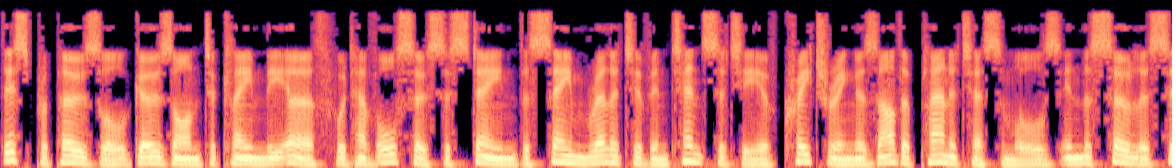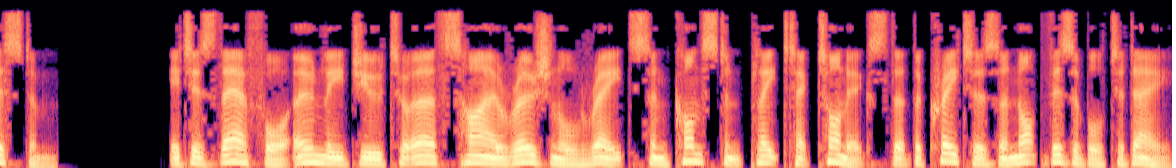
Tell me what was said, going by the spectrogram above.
This proposal goes on to claim the Earth would have also sustained the same relative intensity of cratering as other planetesimals in the Solar System. It is therefore only due to Earth's high erosional rates and constant plate tectonics that the craters are not visible today.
